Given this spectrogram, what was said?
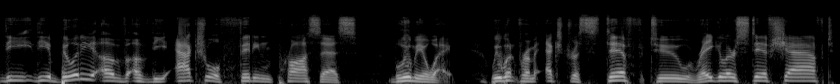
the, the ability of, of the actual fitting process blew me away. We went from extra stiff to regular stiff shaft.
